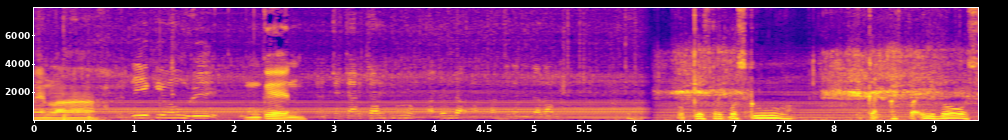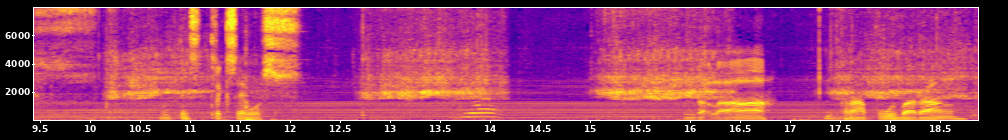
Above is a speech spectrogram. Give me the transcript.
Main lah, mungkin. Cari-cari dulu, ada enggak pancingan di dalam? Oke, strike bosku. Ikan apa ini bos? Penting strike saya bos. Enggak lah, kerapu barang.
